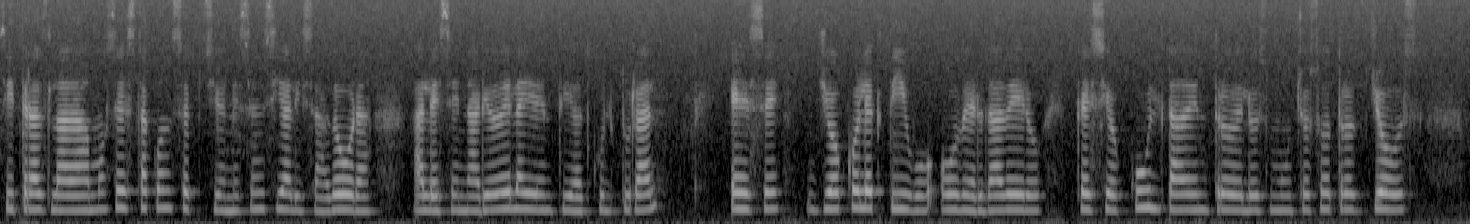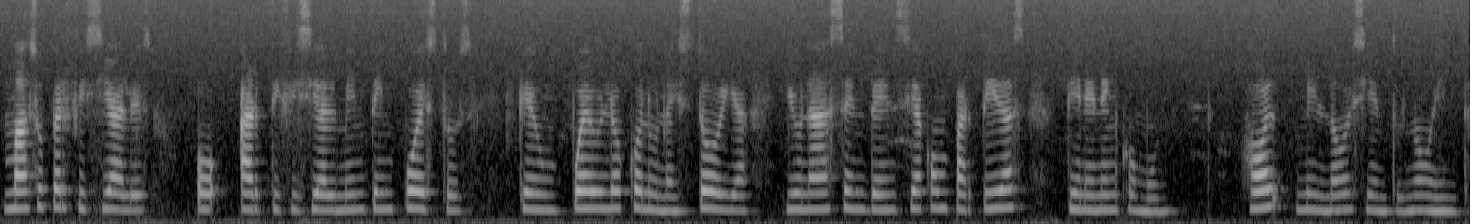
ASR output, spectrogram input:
si trasladamos esta concepción esencializadora al escenario de la identidad cultural, ese yo colectivo o verdadero que se oculta dentro de los muchos otros yos más superficiales o artificialmente impuestos que un pueblo con una historia y una ascendencia compartidas tienen en común. Hall 1990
